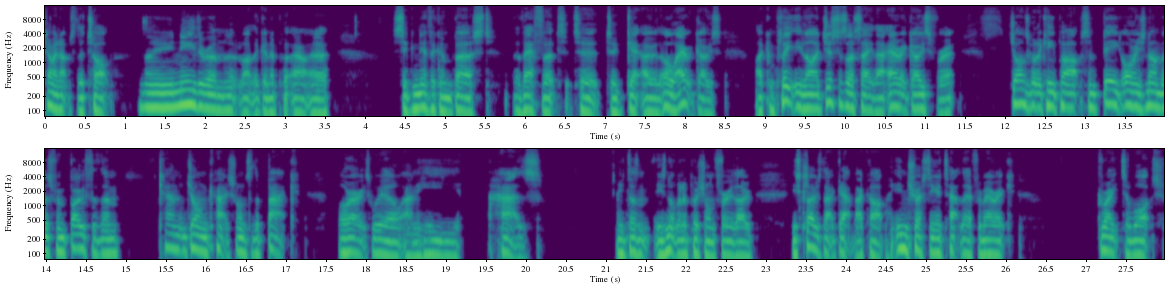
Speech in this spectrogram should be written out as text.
coming up to the top. No, neither of them look like they're going to put out a significant burst of effort to to get over. Oh, Eric goes. I completely lied. Just as I say that, Eric goes for it. John's got to keep up some big orange numbers from both of them. Can John catch onto the back of Eric's wheel? And he has. He doesn't. He's not going to push on through though. He's closed that gap back up. Interesting attack there from Eric. Great to watch.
